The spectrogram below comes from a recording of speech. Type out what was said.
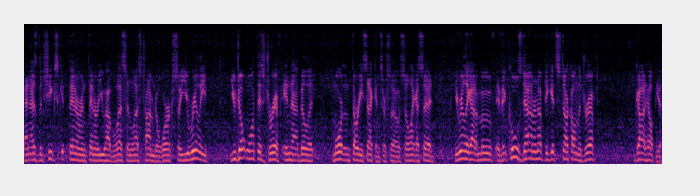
And as the cheeks get thinner and thinner, you have less and less time to work. So you really, you don't want this drift in that billet more than 30 seconds or so. So like I said, you really got to move. If it cools down enough to get stuck on the drift, God help you.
